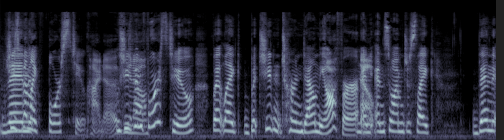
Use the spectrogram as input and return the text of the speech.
she's Then- been like forced to kind of. she's you know? been forced to, but like but she didn't turn down the offer. No. And and so I'm just like then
